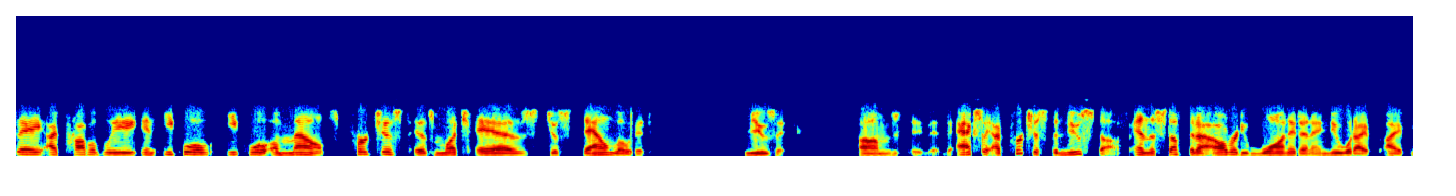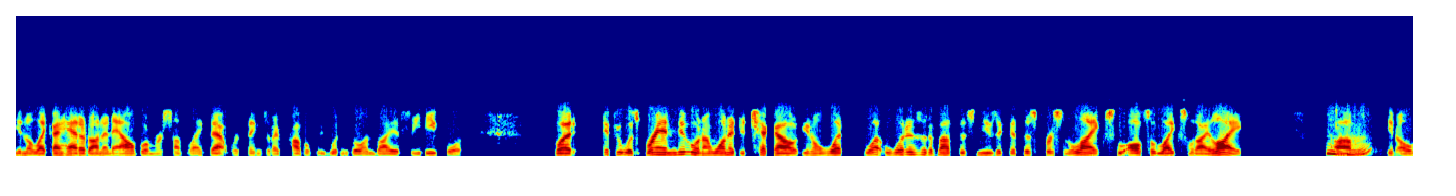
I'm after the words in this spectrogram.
say I probably in equal equal amounts purchased as much as just downloaded music. Um, actually, I purchased the new stuff and the stuff that I already wanted, and I knew what I, I, you know, like I had it on an album or something like that, were things that I probably wouldn't go and buy a CD for. But if it was brand new and I wanted to check out, you know, what what what is it about this music that this person likes who also likes what I like, Mm-hmm. um, you know,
